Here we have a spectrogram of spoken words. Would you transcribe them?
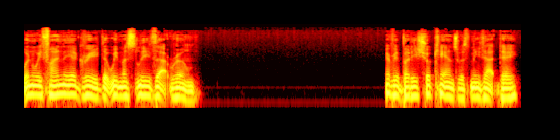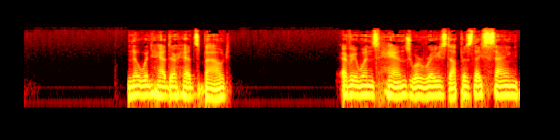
when we finally agreed that we must leave that room. Everybody shook hands with me that day. No one had their heads bowed. Everyone's hands were raised up as they sang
